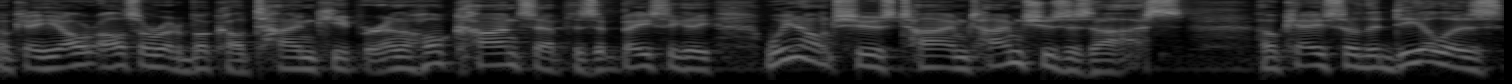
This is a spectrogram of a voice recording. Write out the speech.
okay? He also wrote a book called Timekeeper and the whole concept is that basically we don't choose time time chooses us okay? So the deal is,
